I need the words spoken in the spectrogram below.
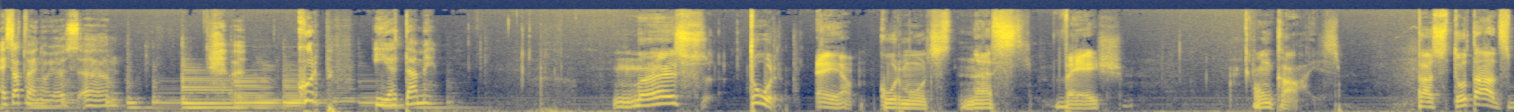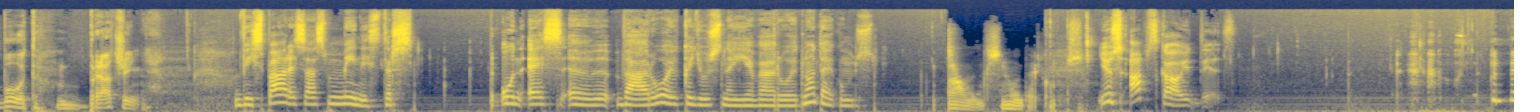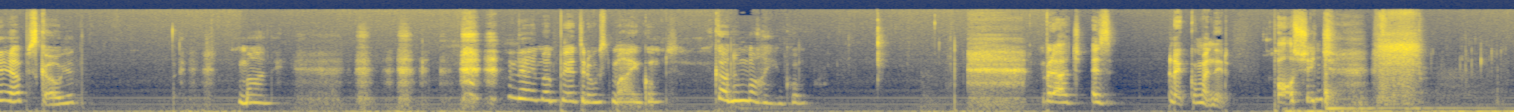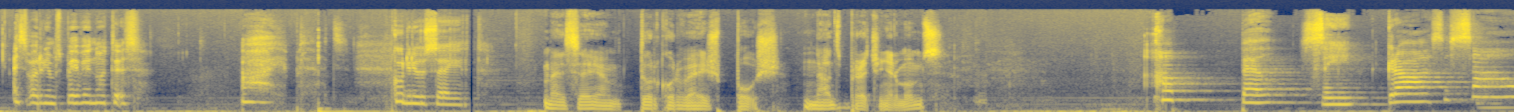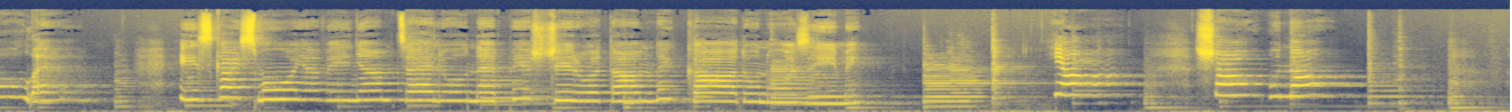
Es atvainojos. Uh, kurp iedami? Mēs tur ejam, kur mūs nes vējš un kājas. Kas tu tāds būtu, bračiņ? Vispār es esmu ministrs. Un es uh, vēroju, ka jūs neievērojat noteikumus. Kādas noteikums? Jūs apskaujaties. Un neapskaujat mani. Nē, man pietrūkst maigums. Kādu maigumu? Brāč, es reku, man ir polšiņš. Es varu jums pievienoties. Ai, blēds. Kur jūs ejat? Mēs ejam tur, kur vējš pūš. Nāc, bračiņ, ar mums. Apelsīna krāsa saulē izgaismoja viņam ceļu, nepiešķirot tam nekādu nozīmi. Šaubu nav.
